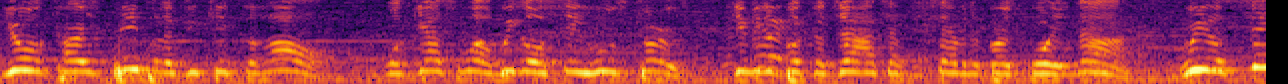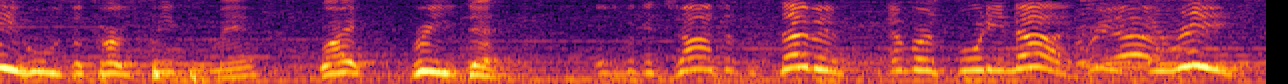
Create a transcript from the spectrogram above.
You'll curse people if you keep the law. Well, guess what? We're going to see who's cursed. Give me the book of John, chapter 7, and verse 49. We'll see who's the cursed people, man. Right? Read that. The book of John, chapter 7 and verse 49. It reads,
